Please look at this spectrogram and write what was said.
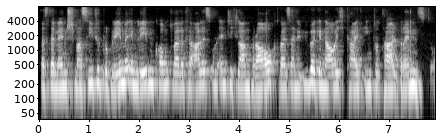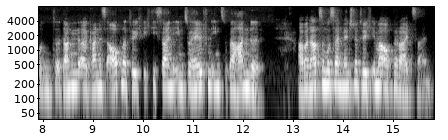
dass der Mensch massive Probleme im Leben kommt, weil er für alles unendlich lang braucht, weil seine Übergenauigkeit ihn total bremst. Und äh, dann äh, kann es auch natürlich wichtig sein, ihm zu helfen, ihn zu behandeln. Aber dazu muss ein Mensch natürlich immer auch bereit sein.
